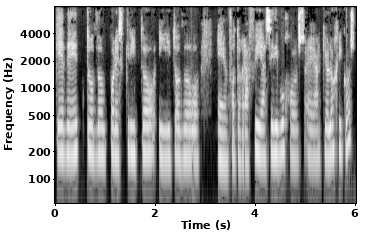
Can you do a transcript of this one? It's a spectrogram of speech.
quede todo por escrito y todo en fotografías y dibujos eh, arqueológicos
